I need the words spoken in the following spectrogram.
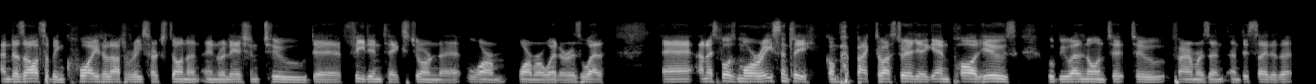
and there's also been quite a lot of research done in, in relation to the feed intakes during the warm, warmer weather as well. Uh, and I suppose more recently, going back to Australia again, Paul Hughes would be well known to, to farmers and, and this side of the,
